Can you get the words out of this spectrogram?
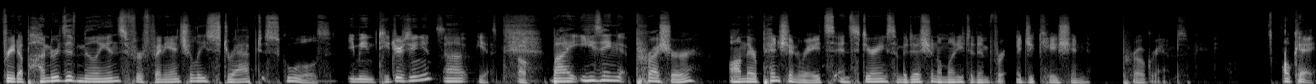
freed up hundreds of millions for financially strapped schools. You mean teachers unions? Uh, yes. Oh. By easing pressure on their pension rates and steering some additional money to them for education programs. Okay,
